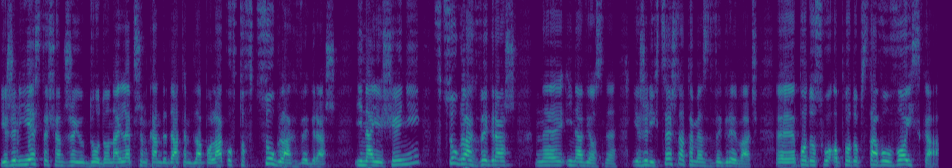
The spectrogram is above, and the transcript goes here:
Jeżeli jesteś, Andrzeju Dudo, najlepszym kandydatem dla Polaków, to w cuglach wygrasz i na jesieni, w cuglach wygrasz e, i na wiosnę. Jeżeli chcesz natomiast wygrywać e, pod, pod obstawą wojska,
